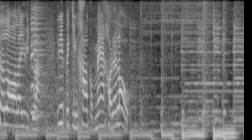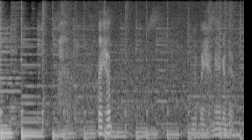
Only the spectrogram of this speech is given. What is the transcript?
จะรออะไรอยู่อีกล่ะ รีบไปกินข้าวกับแม่เขาได้แล้ว ไปครับ เราไปหาแม่กันเถอะ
